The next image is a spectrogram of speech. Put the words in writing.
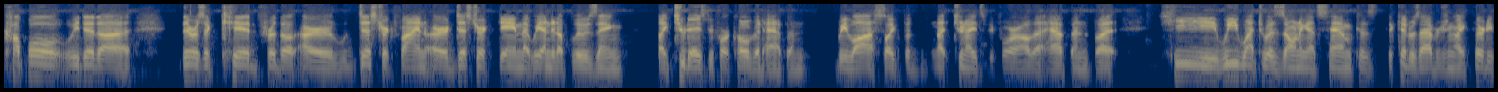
couple. We did a. There was a kid for the our district fine or district game that we ended up losing like two days before COVID happened. We lost like the two nights before all that happened, but he we went to a zone against him because the kid was averaging like 30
